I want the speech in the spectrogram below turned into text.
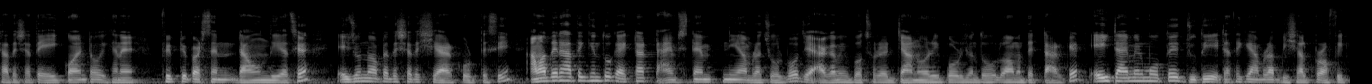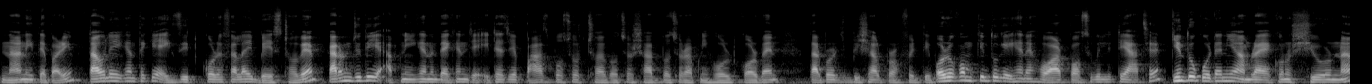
সাথে সাথে এই কয়েনটাও এখানে ফিফটি পার্সেন্ট ডাউন দিয়েছে, এই জন্য আপনাদের সাথে শেয়ার করতেছি। আমাদের হাতে কিন্তু একটা টাইম স্ট্যাম্প নিয়ে আমরা চলবো যে আগামী বছরের জানুয়ারি পর্যন্ত হলো আমাদের টার্গেট এই টাইমের মধ্যে যদি এটা থেকে আমরা বিশাল প্রফিট না নিতে পারি, তাহলে এখান থেকে এক্সিট করে ফেলাই বেস্ট হবে। কারণ যদি আপনি এখানে দেখেন যে এটা যে পাঁচ বছর, ছয় বছর, সাত বছর আপনি হোল্ড করবেন, তারপর বিশাল প্রফিট দিব। ওরকম কিন্তু এখানে হওয়ার পসিবিলিটি আছে। কিন্তু ওইটা নিয়ে আমরা এখনও শিওর না।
